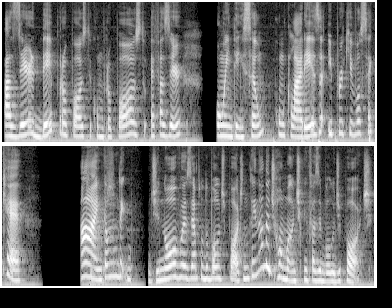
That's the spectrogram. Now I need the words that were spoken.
fazer de propósito e com propósito é fazer com intenção, com clareza e porque você quer. Ah, então não tem. De novo, o exemplo do bolo de pote. Não tem nada de romântico em fazer bolo de pote.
